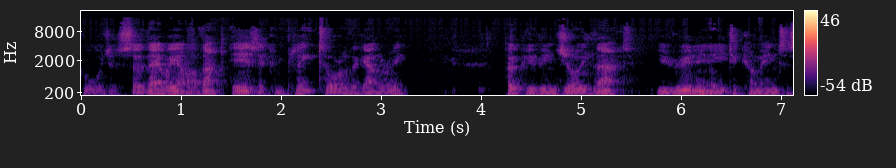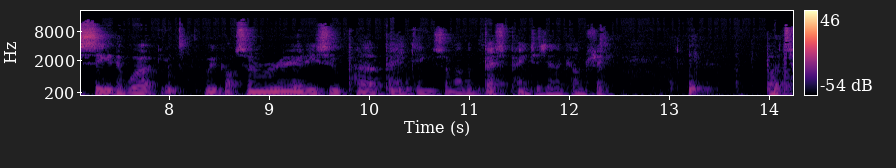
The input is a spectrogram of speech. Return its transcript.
Gorgeous. So there we are. That is a complete tour of the gallery. Hope you've enjoyed that. You really need to come in to see the work. We've got some really superb paintings, some of the best painters in the country. But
